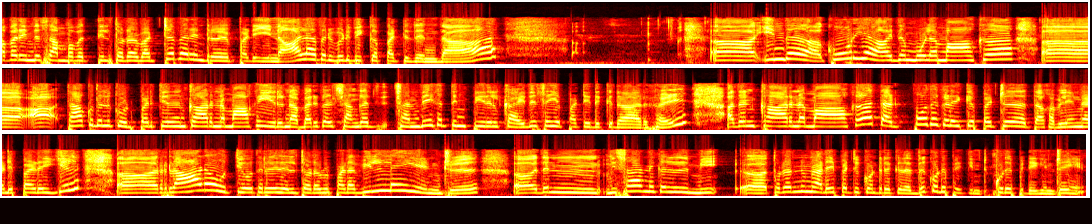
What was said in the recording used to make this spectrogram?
அவர் இந்த சம்பவத்தில் தொடர்பற்றவர் என்றபடியினால் அவர் விடுவிக்கப்பட்டிருந்தார். இந்த கூறிய ஆயுதம் மூலமாக தாக்குதலுக்கு உட்படுத்தியதன் காரணமாக இரு நபர்கள் சங்க- சந்தேகத்தின் பேரில் கைது செய்யப்பட்டிருக்கிறார்கள். அதன் காரணமாக தற்போது கிடைக்கப்பெற்ற தகவலின் அடிப்படையில் ராணுவ உத்தியோகத்தில் இதில் தொடர்புபடவில்லை என்று இதன் விசாரணைகள் மீ- தொடர்ந்து நடைபெற்றுக் கொண்டிருக்கிறது குறிப்பிடுகின்றேன்.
